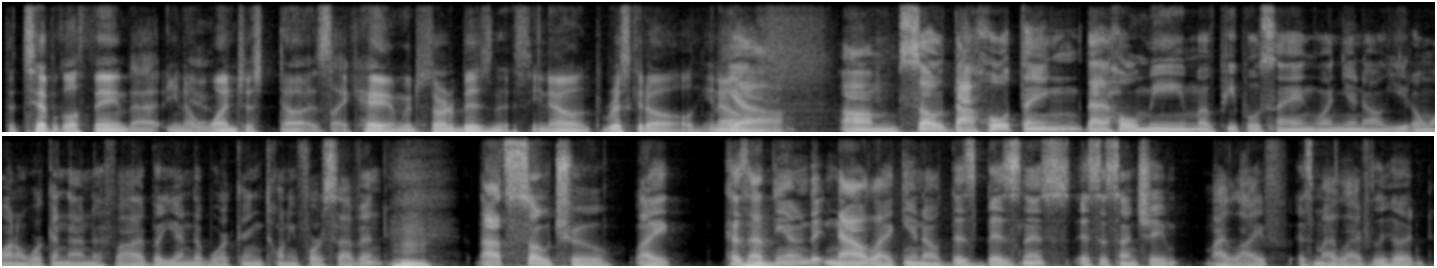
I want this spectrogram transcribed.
the typical thing that you know one just does. Like, hey, I'm going to start a business. You know, risk it all. You know. Yeah. Um, so that whole thing, that whole meme of people saying when you know you don't want to work a nine to five, but you end up working twenty four seven. Mm-hmm. That's so true. Like, because at mm-hmm. the end of the, now, like you know, this business is essentially my life, is my livelihood.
